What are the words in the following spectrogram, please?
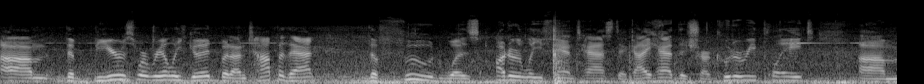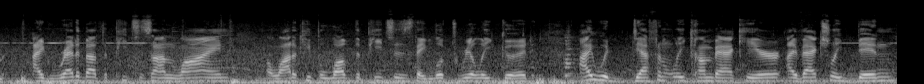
Um, the beers were really good, but on top of that, the food was utterly fantastic. I had the charcuterie plate. Um, I'd read about the pizzas online. A lot of people loved the pizzas. They looked really good. I would definitely come back here. I've actually been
